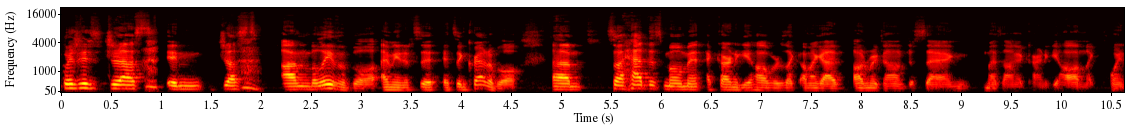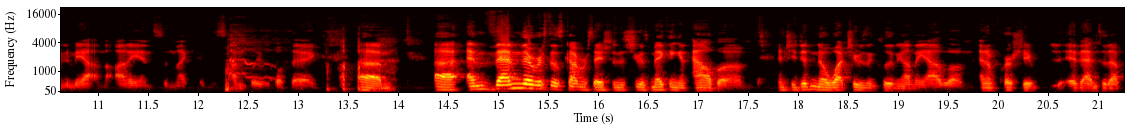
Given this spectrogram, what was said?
which is just in just unbelievable. I mean, it's it's incredible. Um, so I had this moment at Carnegie Hall where it was like, oh my god, Audra McDonald just sang my song at Carnegie Hall and like pointed me out in the audience and like it was this unbelievable thing. Um, uh, and then there was this conversation that she was making an album and she didn't know what she was including on the album, and of course she it ended up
